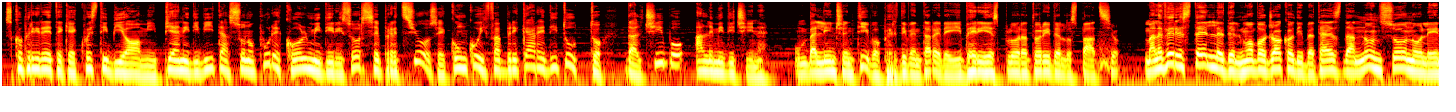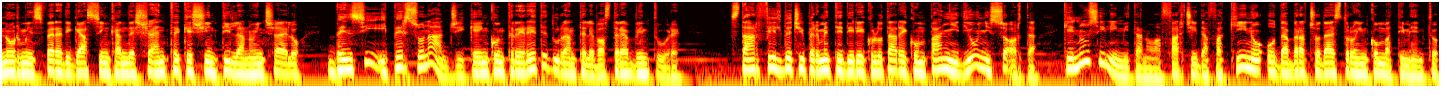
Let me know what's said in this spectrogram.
scoprirete che questi biomi pieni di vita sono pure colmi di risorse preziose con cui fabbricare di tutto, dal cibo alle medicine. Un bell'incentivo per diventare dei veri esploratori dello spazio. Ma le vere stelle del nuovo gioco di Bethesda non sono le enormi sfere di gas incandescente che scintillano in cielo, bensì i personaggi che incontrerete durante le vostre avventure. Starfield ci permette di reclutare compagni di ogni sorta, che non si limitano a farci da facchino o da braccio destro in combattimento.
